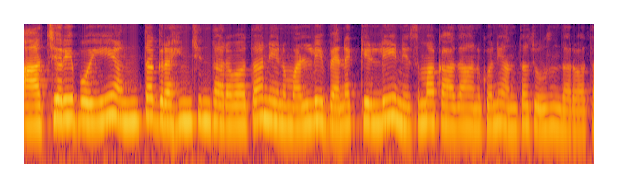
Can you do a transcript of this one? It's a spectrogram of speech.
ఆశ్చర్యపోయి అంతా గ్రహించిన తర్వాత నేను మళ్ళీ వెనక్కి వెళ్ళి నిజమా కాదా అనుకొని అంతా చూసిన తర్వాత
